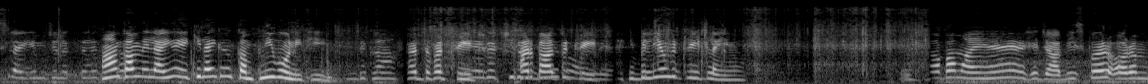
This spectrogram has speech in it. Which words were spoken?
सिलाई है मुझे लगता है। हाँ कम मिलाई हूँ एक ही लाई क्योंकि कंपनी वो नहीं थी। दिखा। हर दफ़ा ट्रीट हर बात पे ट्रीट बिल्लियों की ट्रीट लाई हूँ। अब हम आए हैं हिजाबीस पर और हम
